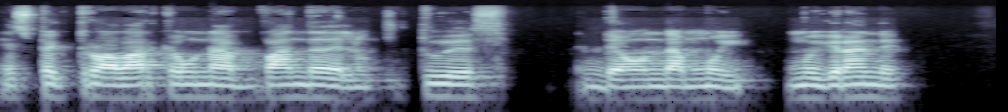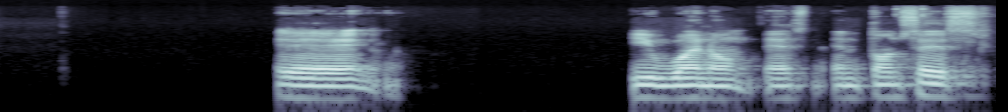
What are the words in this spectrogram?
espectro abarca una banda de longitudes de onda muy, muy grande. Eh, y bueno, es, entonces,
